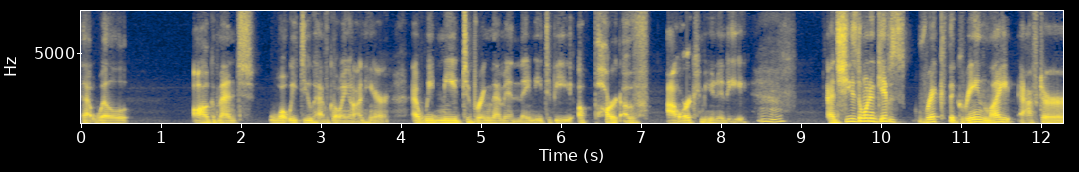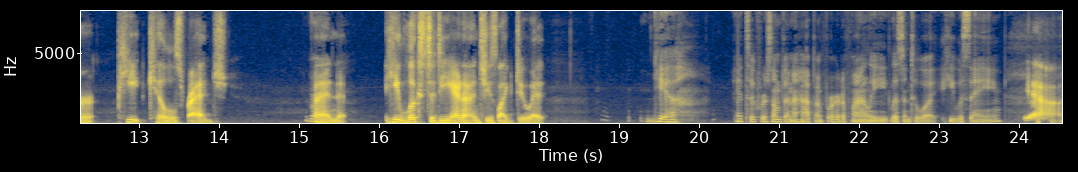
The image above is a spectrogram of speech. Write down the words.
that will augment what we do have going on here. And we need to bring them in. They need to be a part of our community. Mm-hmm and she's the one who gives Rick the green light after Pete kills Reg. Right. And he looks to Deanna and she's like, "Do it." Yeah. It took for something to happen for her to finally listen to what he was saying. Yeah.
